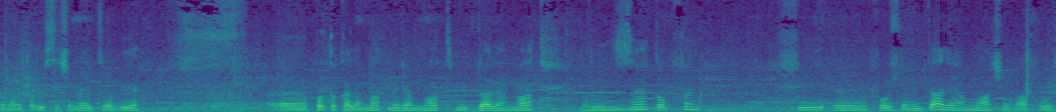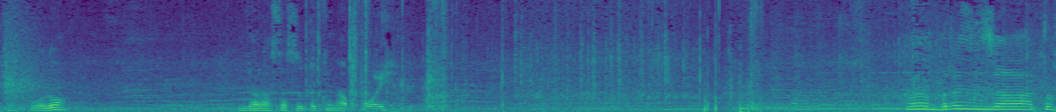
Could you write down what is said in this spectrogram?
Să mă uit pe listă ce mai trebuie. Uh, portocale am luat, mere am luat, migdale am luat, brânză, topfen și uh, fulgi de migdale. Am luat ceva fulgi de acolo. Dar asta se duc înapoi. Uh, brânza, tot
